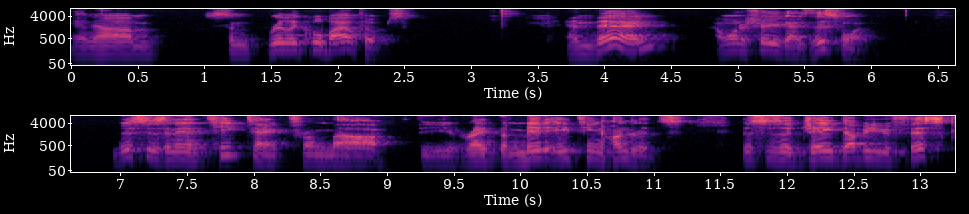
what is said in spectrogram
And um, some really cool biotopes. And then I want to show you guys this one. This is an antique tank from uh, the right the mid 1800s. This is a J.W. Fiske.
